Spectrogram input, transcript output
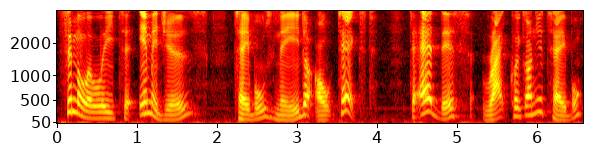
Similarly to images, tables need alt text. To add this, right-click on your table,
